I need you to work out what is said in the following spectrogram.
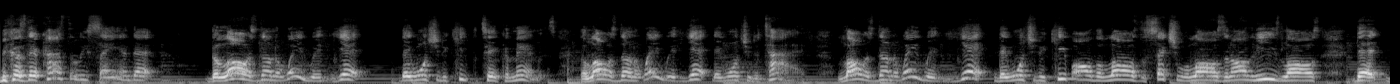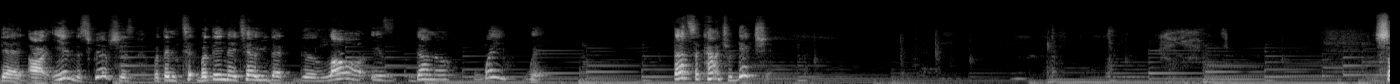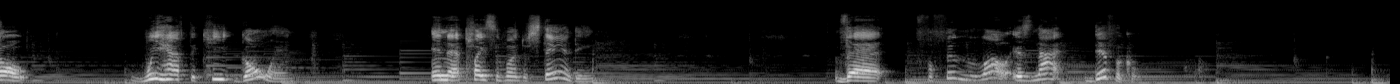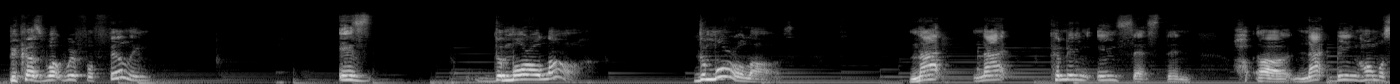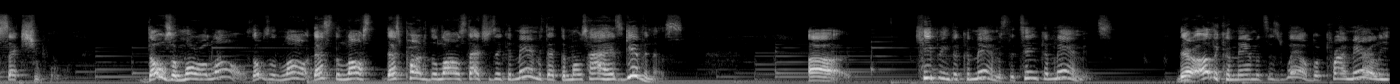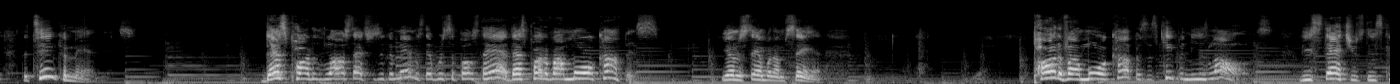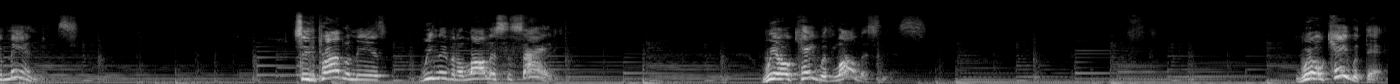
Because they're constantly saying that the law is done away with, yet they want you to keep the Ten Commandments. The law is done away with, yet they want you to tithe. Law is done away with, yet they want you to keep all the laws, the sexual laws, and all these laws that that are in the scriptures. But then, t- but then they tell you that the law is done away with. That's a contradiction. So we have to keep going in that place of understanding that fulfilling the law is not difficult. Because what we're fulfilling is the moral law. The moral laws. Not not committing incest and uh, not being homosexual. Those are moral laws. Those are law. That's the law. That's part of the law, statutes, and commandments that the Most High has given us. Uh, keeping the commandments, the Ten Commandments. There are other commandments as well, but primarily the Ten Commandments. That's part of the law, statutes, and commandments that we're supposed to have. That's part of our moral compass. You understand what I'm saying? Part of our moral compass is keeping these laws, these statutes, these commandments. See, the problem is we live in a lawless society. We're okay with lawlessness. We're okay with that.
